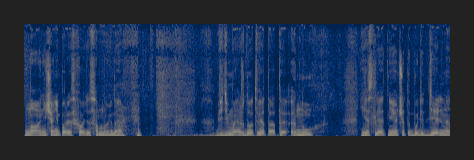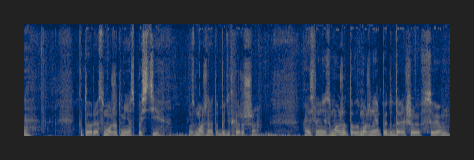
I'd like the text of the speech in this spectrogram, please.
Но ничего не происходит со мной, да? Видимо, я жду ответа от Эну. Если от нее что-то будет дельное, которое сможет меня спасти, возможно, это будет хорошо. А если не сможет, то, возможно, я пойду дальше в своем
